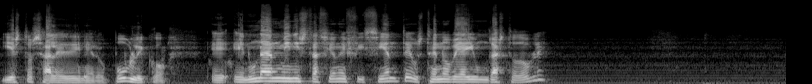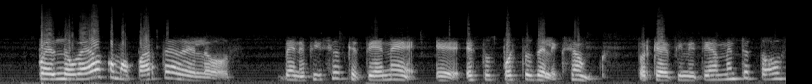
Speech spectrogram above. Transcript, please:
y esto sale de dinero público. Eh, ¿En una administración eficiente usted no ve ahí un gasto doble? Pues lo veo como parte de los beneficios que tiene eh, estos puestos de elección, porque definitivamente todos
